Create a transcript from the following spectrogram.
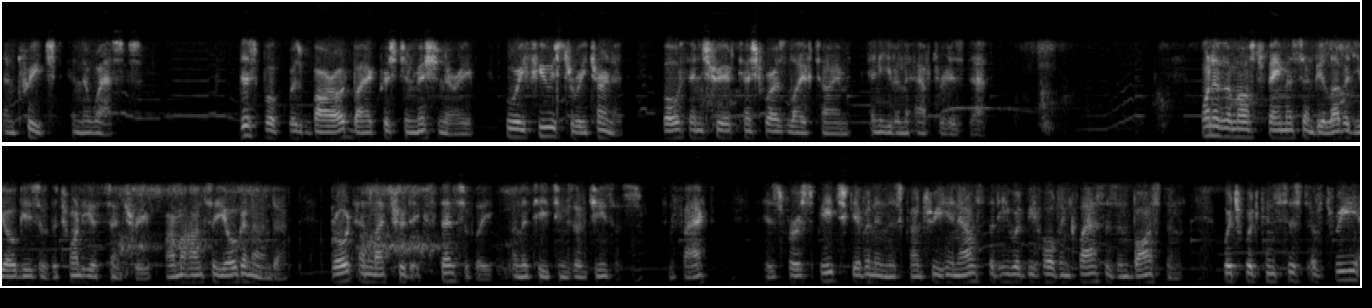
and preached in the West. This book was borrowed by a Christian missionary who refused to return it, both in Sri Yukteswar's lifetime and even after his death. One of the most famous and beloved yogis of the 20th century, Paramahansa Yogananda, wrote and lectured extensively on the teachings of Jesus. In fact, his first speech given in this country, he announced that he would be holding classes in Boston, which would consist of three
